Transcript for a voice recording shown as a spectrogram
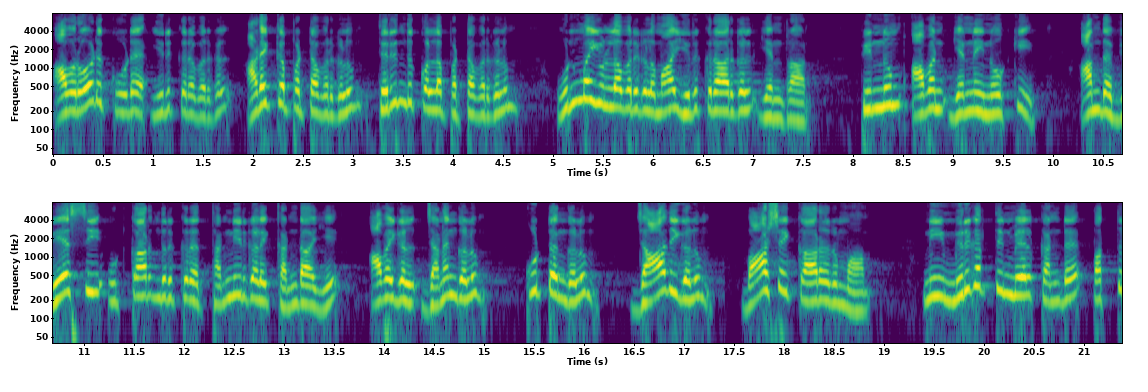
அவரோடு கூட இருக்கிறவர்கள் அடைக்கப்பட்டவர்களும் தெரிந்து கொள்ளப்பட்டவர்களும் உண்மையுள்ளவர்களுமாய் இருக்கிறார்கள் என்றான். பின்னும் அவன் என்னை நோக்கி அந்த வேசி உட்கார்ந்திருக்கிற தண்ணீர்களை கண்டாயே அவைகள் ஜனங்களும் கூட்டங்களும் ஜாதிகளும் பாஷைக்காரருமாம். நீ மிருகத்தின் மேல் கண்ட பத்து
